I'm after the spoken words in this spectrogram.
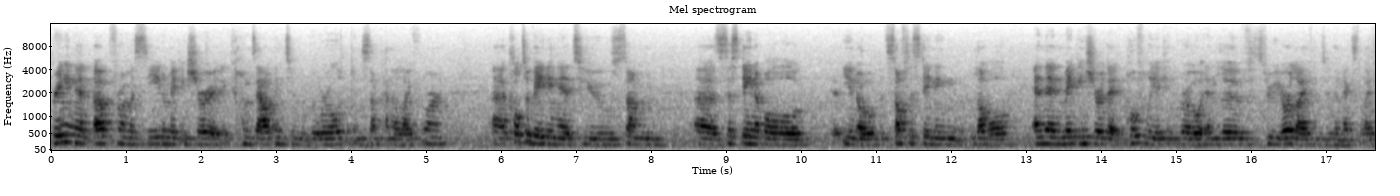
bringing it up from a seed and making sure it comes out into the world in some kind of life form, uh, cultivating it to some uh, sustainable, you know, self-sustaining level, and then making sure that hopefully it can grow and live through your life into the next lifetime.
